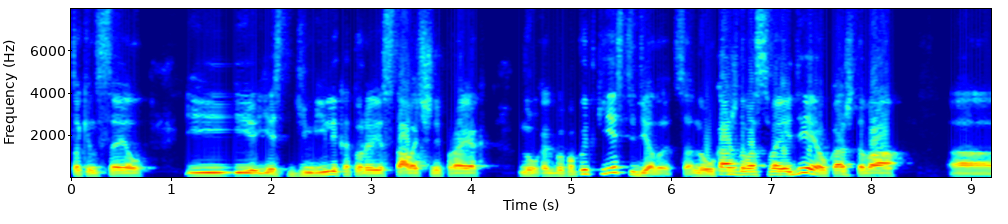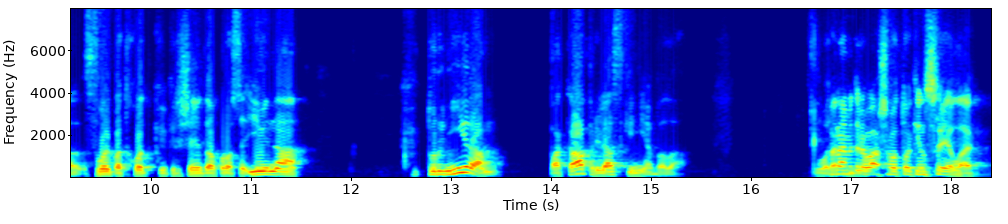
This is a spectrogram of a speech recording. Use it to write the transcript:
token sale, и есть Гемили, который ставочный проект ну, как бы попытки есть и делаются, но у каждого своя идея, у каждого э, свой подход к решению этого вопроса. Именно к турнирам пока привязки не было. Вот. Параметры вашего token sale -а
